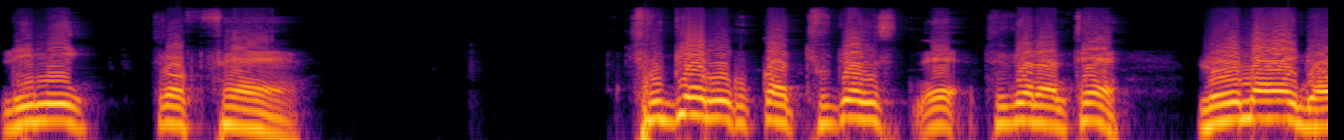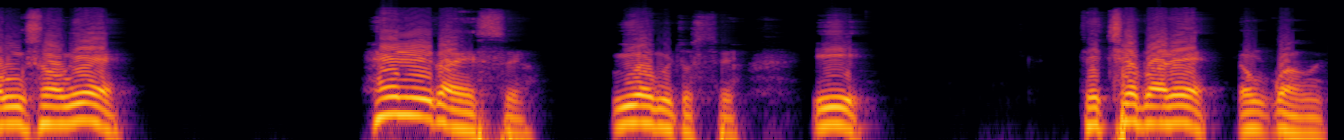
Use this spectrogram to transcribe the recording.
리미 트로페 주변 국가 주변 주변한테 로마의 명성에 해를 가했어요. 위험을 줬어요. 이 대체발의 영광은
